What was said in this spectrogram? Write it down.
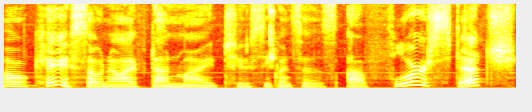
Okay, so now I've done my two sequences of fleur stitch.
